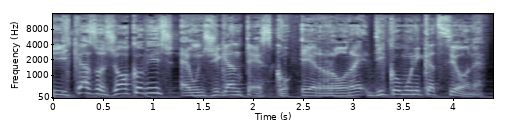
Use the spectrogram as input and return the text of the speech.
Il caso Djokovic è un gigantesco errore di comunicazione.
